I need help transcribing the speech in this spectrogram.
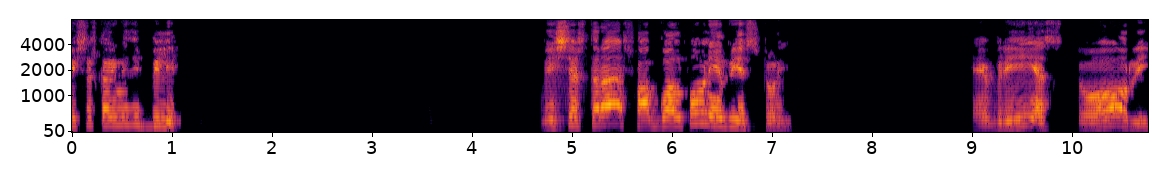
বিশ্বাস করা ইংরেজি বিলিভ বিশ্বাস করা সব গল্প মানে every story every story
